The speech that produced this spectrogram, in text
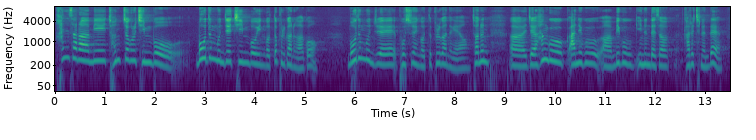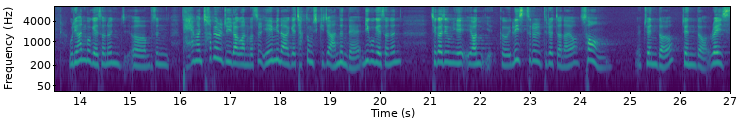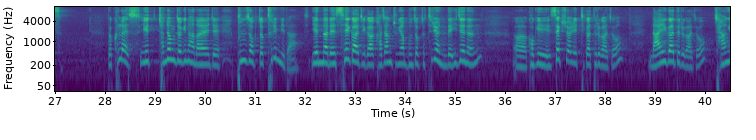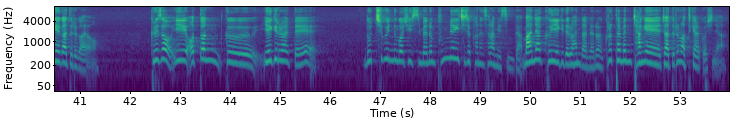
한 사람이 전적으로 진보, 모든 문제에 진보인 것도 불가능하고 모든 문제에 보수인 것도 불가능해요. 저는 어, 이제 한국 아니고 어, 미국 있는 데서 가르치는데 우리 한국에서는 어, 무슨 다양한 차별주의라고 하는 것을 예민하게 작동시키지 않는데 미국에서는 제가 지금 예, 연, 그 리스트를 드렸잖아요. 성, gender, gender, race, 또 클래스 이게 전형적인 하나의 이제 분석적 틀입니다. 옛날에 세 가지가 가장 중요한 분석적 틀이었는데 이제는 어, 거기 sexuality가 들어가죠. 나이가 들어가죠. 장애가 들어가요. 그래서 이 어떤 그 얘기를 할 때에 놓치고 있는 것이 있으면은 분명히 지적하는 사람이 있습니다. 만약 그 얘기대로 한다면은 그렇다면 장애자들은 어떻게 할 것이냐?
